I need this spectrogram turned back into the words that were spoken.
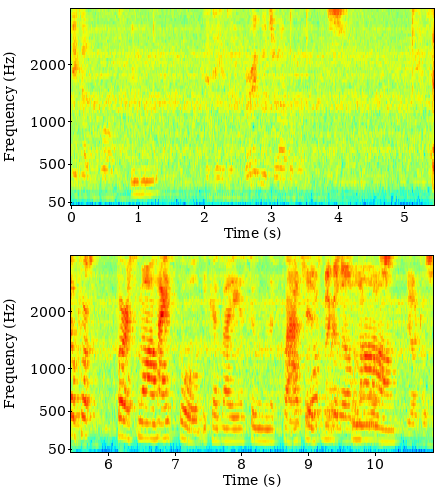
he got involved in. Mhm. And he did a very good job of it. So for, for a small high school, because I assume the It's a classes lot bigger were now than it was. small. Yeah, because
